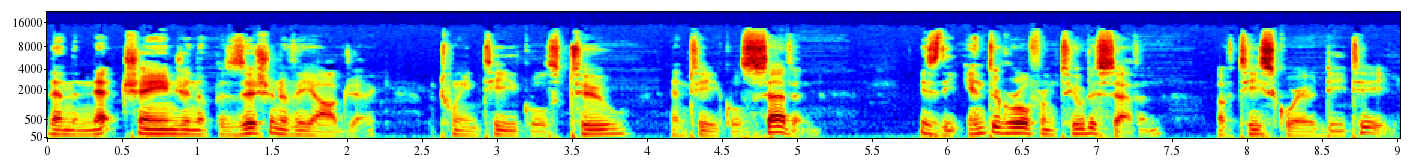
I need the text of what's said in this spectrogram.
then the net change in the position of the object between t equals 2 and t equals 7 is the integral from 2 to 7 of t squared dt,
